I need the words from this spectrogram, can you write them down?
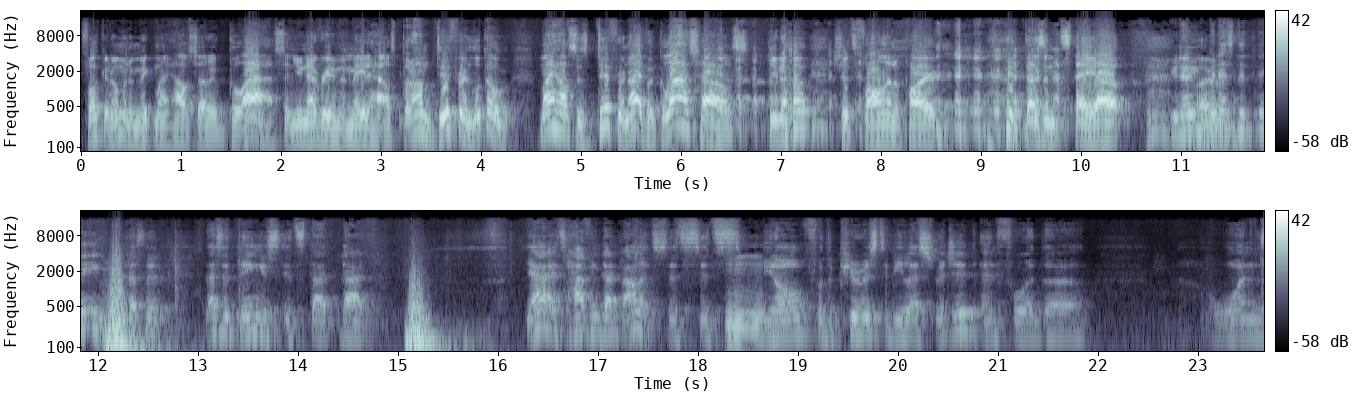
Fuck it, I'm gonna make my house out of glass, and you never even made a house. But I'm different. Look how my house is different. I have a glass house. You know, shit's falling apart. it doesn't stay up. You know, but that's the thing. Man. That's the that's the thing. Is it's that that. Yeah, it's having that balance. It's it's Mm. you know for the purists to be less rigid and for the ones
